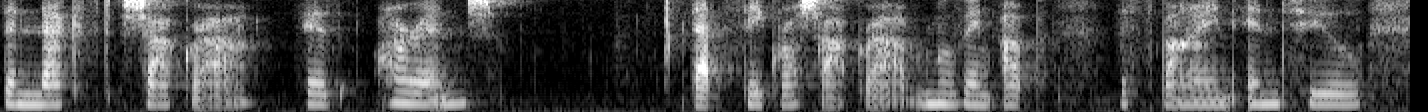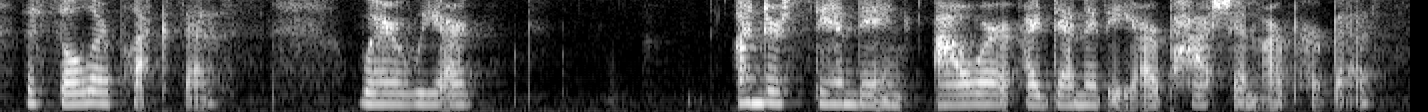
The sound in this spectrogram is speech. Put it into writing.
the next chakra is orange. That sacral chakra moving up the spine into the solar plexus, where we are understanding our identity, our passion, our purpose,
